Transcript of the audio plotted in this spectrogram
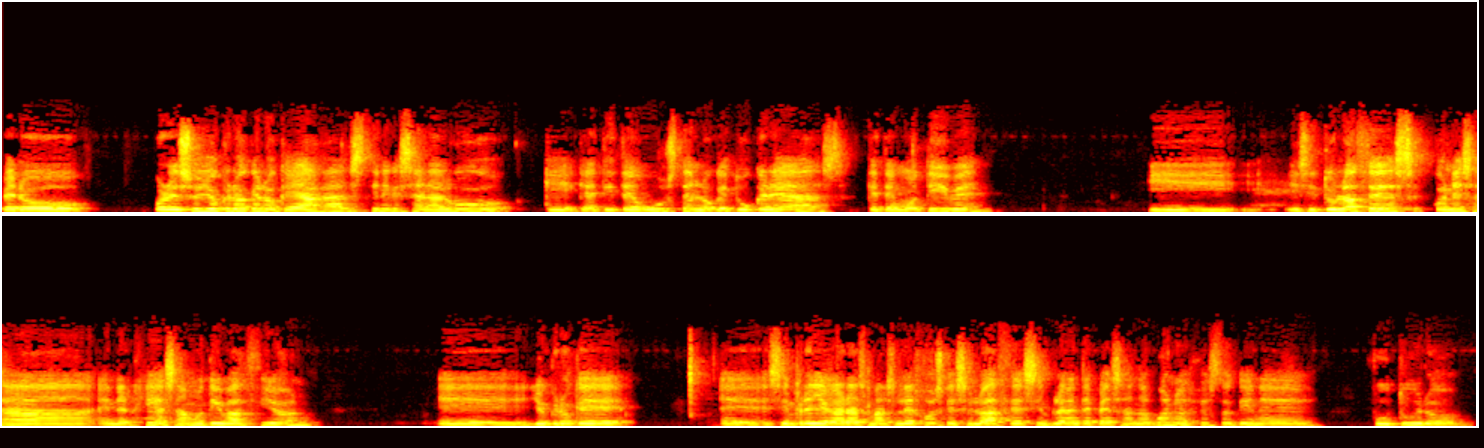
pero por eso yo creo que lo que hagas tiene que ser algo que, a ti te guste, en lo que tú creas, que te motive. Y, si tú lo haces con esa energía, esa motivación, eh, yo creo que eh, siempre llegarás más lejos que si lo haces simplemente pensando, bueno, es que esto tiene futuro.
